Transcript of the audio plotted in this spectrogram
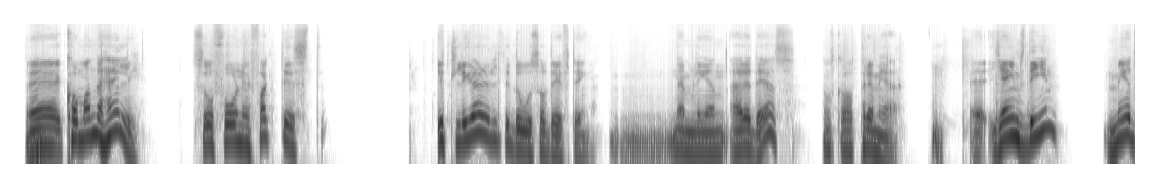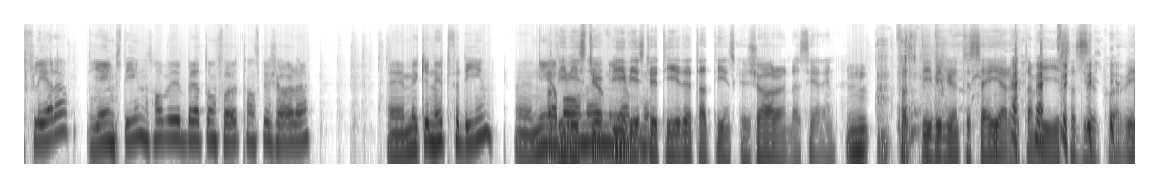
det. Eh, kommande helg så får ni faktiskt ytterligare lite dos av drifting. Mm, nämligen RDS som ska ha premiär. Mm. Eh, James Dean med flera. James Dean har vi berättat om förut, han ska köra där. Eh, mycket nytt för Dean. Eh, nya Ja, vi, banor, visste ju, nya vi visste ju tidigt att Dean skulle köra den där serien. Mm. Fast vi vill ju inte säga det, utan vi gissade ju på, vi,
